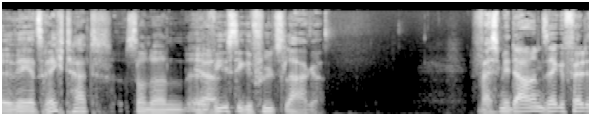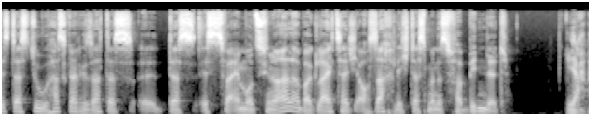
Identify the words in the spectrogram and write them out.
wer jetzt recht hat, sondern ja. wie ist die Gefühlslage? Was mir daran sehr gefällt, ist, dass du hast gerade gesagt, dass äh, das ist zwar emotional, aber gleichzeitig auch sachlich, dass man es verbindet. Ja.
